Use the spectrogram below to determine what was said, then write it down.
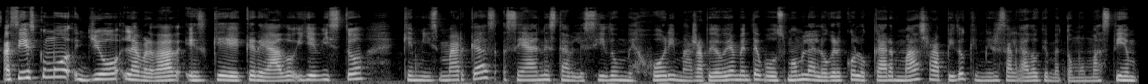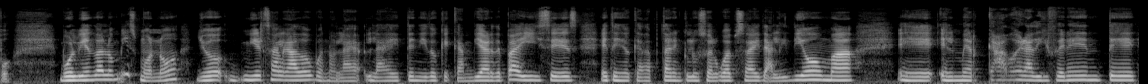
así es como yo la verdad es que he creado y he visto que mis marcas se han establecido mejor y más rápido. Obviamente Bossmom la logré colocar más rápido que Mir Salgado que me tomó más tiempo. Volviendo a lo mismo, ¿no? Yo Mir Salgado, bueno, la, he tenido que cambiar de países, he tenido que adaptar incluso el website al idioma, eh, el mercado era diferente,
